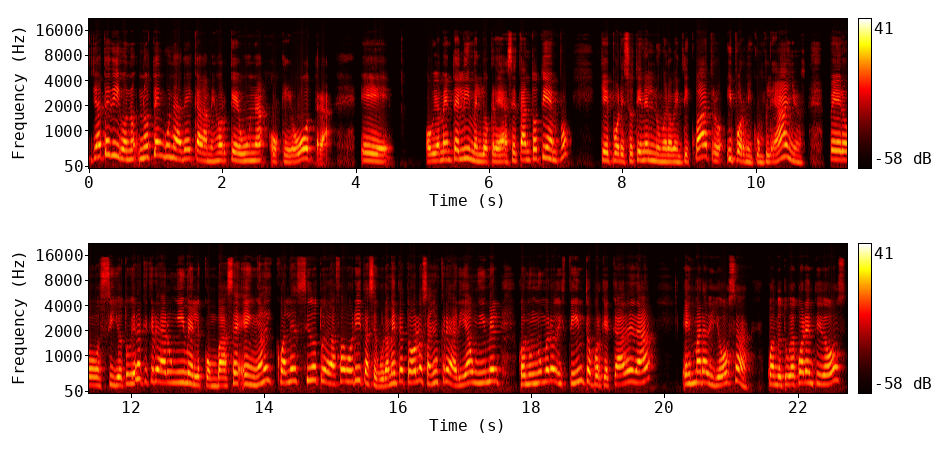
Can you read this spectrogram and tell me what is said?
ya te digo, no, no tengo una década mejor que una o que otra. Eh, obviamente el email lo creé hace tanto tiempo que por eso tiene el número 24 y por mi cumpleaños. Pero si yo tuviera que crear un email con base en, ay, ¿cuál ha sido tu edad favorita? Seguramente todos los años crearía un email con un número distinto porque cada edad es maravillosa. Cuando tuve 42,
